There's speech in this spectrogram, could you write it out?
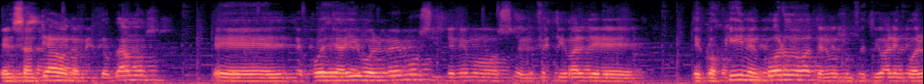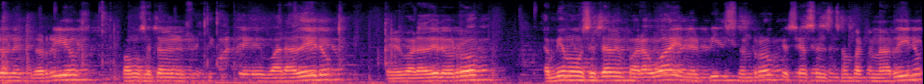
En Santiago también tocamos. Eh, después de ahí volvemos y tenemos el Festival de, de Cosquín en Córdoba, tenemos un festival en Colón, Entre Ríos, vamos a estar en el festival de Varadero, en el Varadero Rock, también vamos a estar en Paraguay, en el Pilsen Rock, que se hace en San Bernardino,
